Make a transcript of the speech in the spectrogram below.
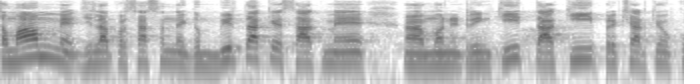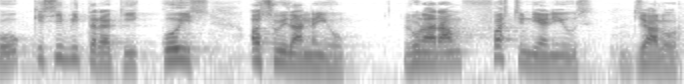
तमाम में जिला प्रशासन ने गंभीरता के साथ में मॉनिटरिंग की ताकि परीक्षार्थियों को किसी भी तरह की कोई असुविधा नहीं हो। Lunaram, first India news, Jalore.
